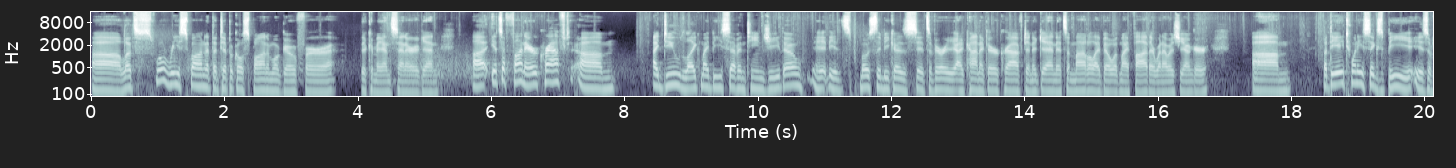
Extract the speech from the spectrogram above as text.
Uh, let's we'll respawn at the typical spawn and we'll go for the command center again. Uh, it's a fun aircraft. Um, I do like my B-17G though. It is mostly because it's a very iconic aircraft and again, it's a model I built with my father when I was younger. Um, but the A-26B is a...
